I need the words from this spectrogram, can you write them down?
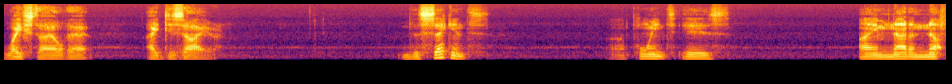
lifestyle that I desire. The second uh, point is I'm not enough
